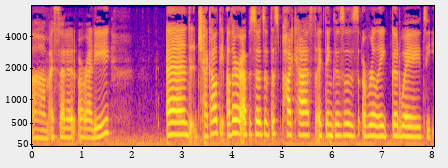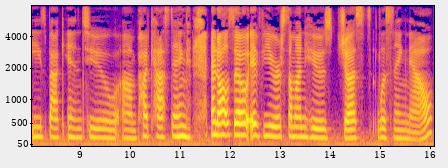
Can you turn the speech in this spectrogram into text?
Um, I said it already. And check out the other episodes of this podcast. I think this was a really good way to ease back into um, podcasting. And also, if you're someone who's just listening now,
